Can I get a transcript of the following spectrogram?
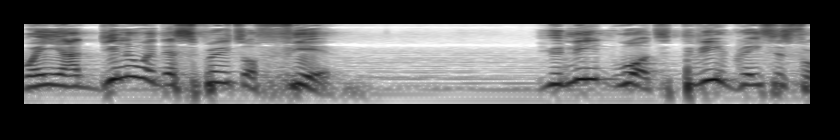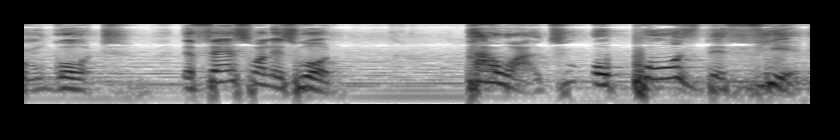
When you are dealing with the spirit of fear, you need what? Three graces from God. The first one is what? Power to oppose the fear.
